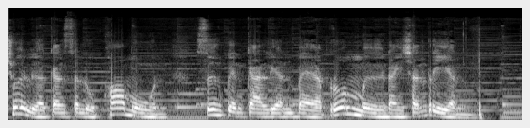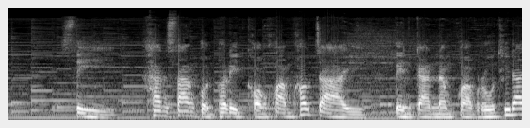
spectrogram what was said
ช่วยเหลือกันสรุปข้อมูล ซึ่งเป็นการเรียนแบบร่วมมือในชั้นเรียน 4. ขั้นสร้างผลผลิตของความเข้าใจ เป็นการนำความรู้ที่ได้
